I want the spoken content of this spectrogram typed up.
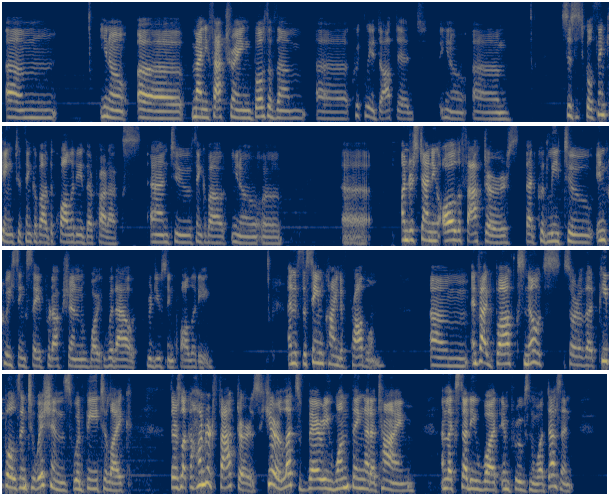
um, you know, uh, manufacturing, both of them uh, quickly adopted, you know, um, statistical thinking to think about the quality of their products and to think about you know uh, uh, understanding all the factors that could lead to increasing say production w- without reducing quality and it's the same kind of problem um, in fact box notes sort of that people's intuitions would be to like there's like a hundred factors here let's vary one thing at a time and like study what improves and what doesn't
